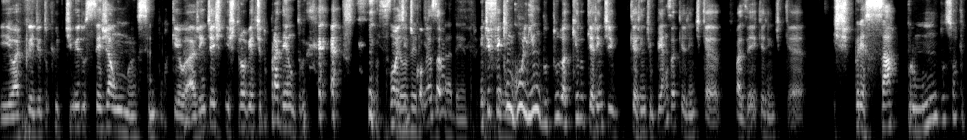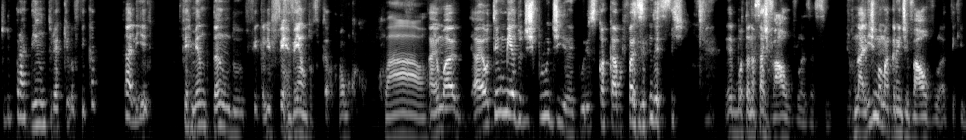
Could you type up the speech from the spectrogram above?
E eu acredito que o tímido seja uma, assim, porque a gente é extrovertido para dentro. então a gente começa. A gente fica engolindo tudo aquilo que a gente, que a gente pensa, que a gente quer fazer, que a gente quer expressar para o mundo, só que tudo para dentro. E aquilo fica ali fermentando, fica ali fervendo, fica Uau! Aí, uma, aí eu tenho medo de explodir, e por isso que eu acabo fazendo esses. botando essas válvulas, assim. Jornalismo é uma grande válvula, ter que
